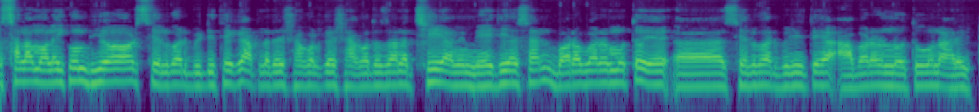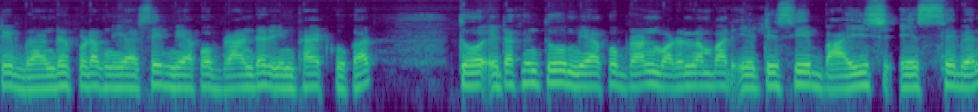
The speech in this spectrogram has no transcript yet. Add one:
আসসালামু আলাইকুম ভিওর সেলভার বিডি থেকে আপনাদের সকলকে স্বাগত জানাচ্ছি। আমি মেহেদি হাসান। বরাবরের মতো সেলভার বিডিতে আবারও নতুন আরেকটি ব্র্যান্ডের প্রোডাক্ট নিয়ে আসছি মিয়াকো ব্র্যান্ডের ইনফ্রাইট কুকার তো এটা কিন্তু Miyako brand model number ATC বাইশ এস সেভেন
